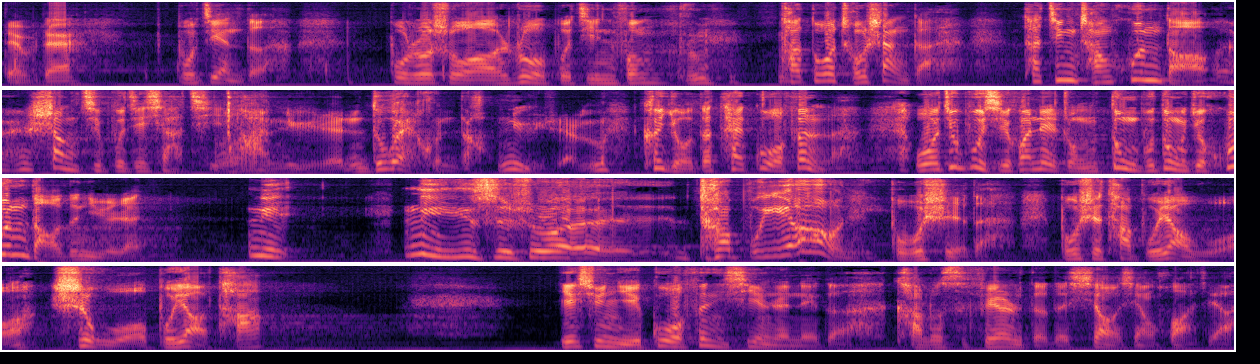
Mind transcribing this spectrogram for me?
对不对？不见得，不如说弱不禁风。她多愁善感，她经常昏倒，上气不接下气。啊，女人都爱昏倒，女人嘛。可有的太过分了，我就不喜欢那种动不动就昏倒的女人。你。你意思说他不要你？不是的，不是他不要我，是我不要他。也许你过分信任那个卡洛斯菲尔德的肖像画家，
